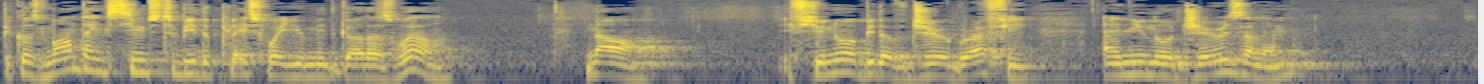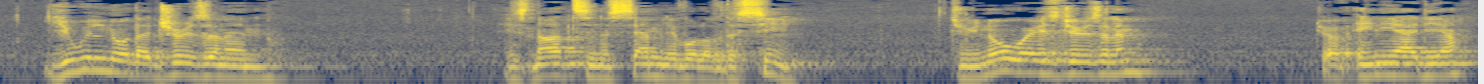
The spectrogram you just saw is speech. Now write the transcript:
because mountain seems to be the place where you meet God as well. Now, if you know a bit of geography and you know Jerusalem, you will know that Jerusalem is not in the same level of the sea. Do you know where is Jerusalem? Do you have any idea?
